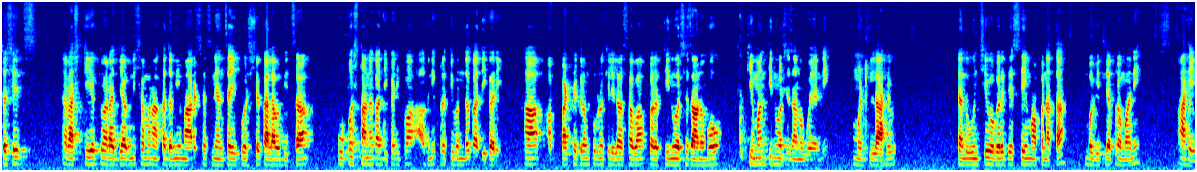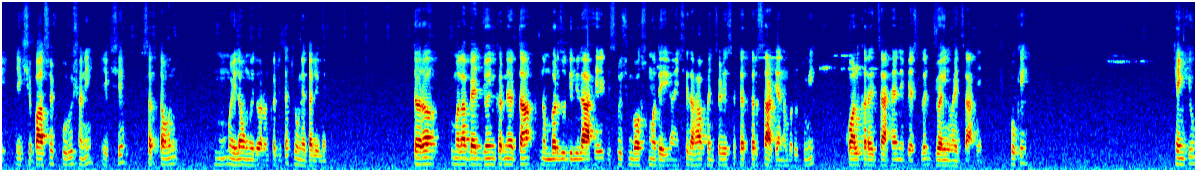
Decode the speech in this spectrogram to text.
तसेच राष्ट्रीय किंवा राज्य अग्निशमन अकादमी महाराष्ट्र यांचा एक वर्ष कालावधीचा उपस्थानक अधिकारी किंवा अग्निप्रतिबंधक अधिकारी. हा पाठ्यक्रम पूर्ण केलेला असावा. परत तीन वर्षाचा अनुभव किमान तीन वर्षाचा अनुभव यांनी म्हटलेला आहे. त्यात उंची वगैरे ते सेम आपण आता बघितल्याप्रमाणे आहे. एकशे पासष्ट पुरुष आणि एकशे सत्तावन्न महिला उमेदवारांकरिता ठेवण्यात आलेले आहे तर तुम्हाला बॅच जॉईन करण्याकरता नंबर जो दिलेला आहे डिस्क्रिप्शन बॉक्समध्ये ऐंशी दहा पंचेचाळीस सत्याहत्तर साठ या नंबरवर तुम्ही कॉल करायचा आहे आणि बॅचला जॉईन व्हायचं आहे. Okay thank you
